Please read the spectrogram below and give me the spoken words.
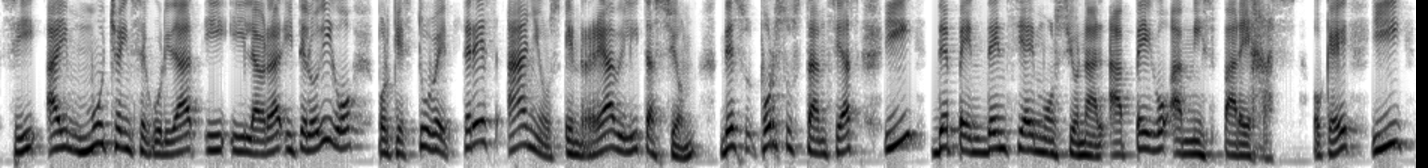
¿sí? Hay mucha inseguridad y, la verdad, y te lo digo porque estuve tres años en rehabilitación por sustancias y dependencia emocional, apego a mis parejas, ¿ok? Y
